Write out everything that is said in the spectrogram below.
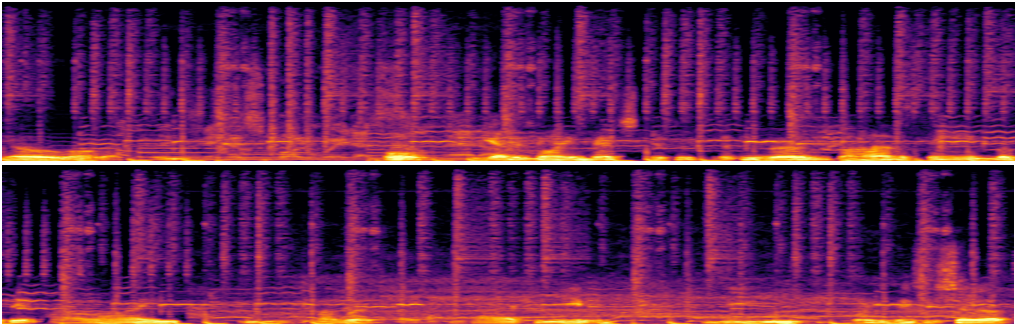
yo, all that Boom. You got the joint venture. This is this is a behind the scenes look at how I my website, how I created the joint venture setup.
